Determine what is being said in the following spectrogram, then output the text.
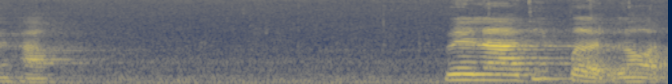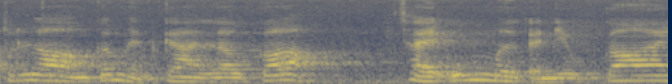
นะคะ เวลาที่เปิดหลอดทดลองก็เหมือนกัน เราก็ใช้อุ้มมือกับนิ้วก้อย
